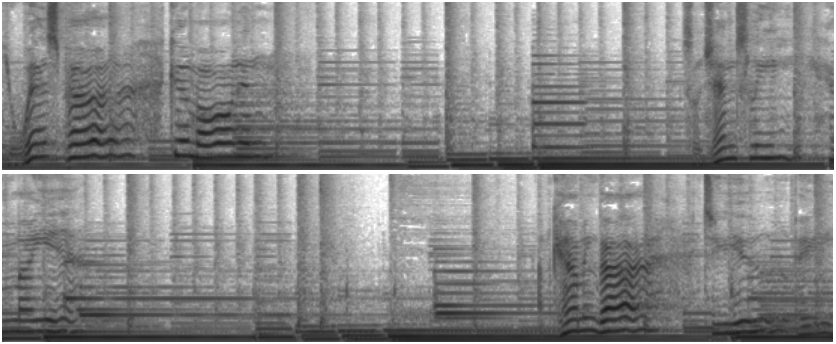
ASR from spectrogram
You whisper good morning so gently in my ear. I'm coming back to you, baby.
